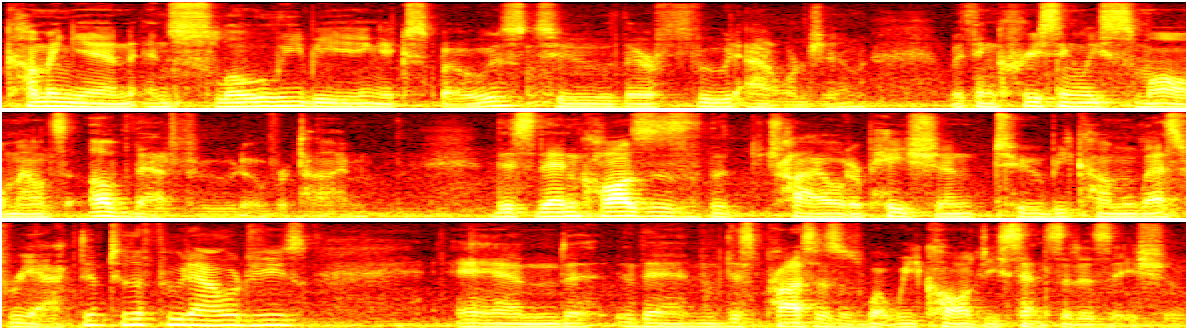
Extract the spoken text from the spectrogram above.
coming in and slowly being exposed to their food allergen with increasingly small amounts of that food over time. This then causes the child or patient to become less reactive to the food allergies and then this process is what we call desensitization.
